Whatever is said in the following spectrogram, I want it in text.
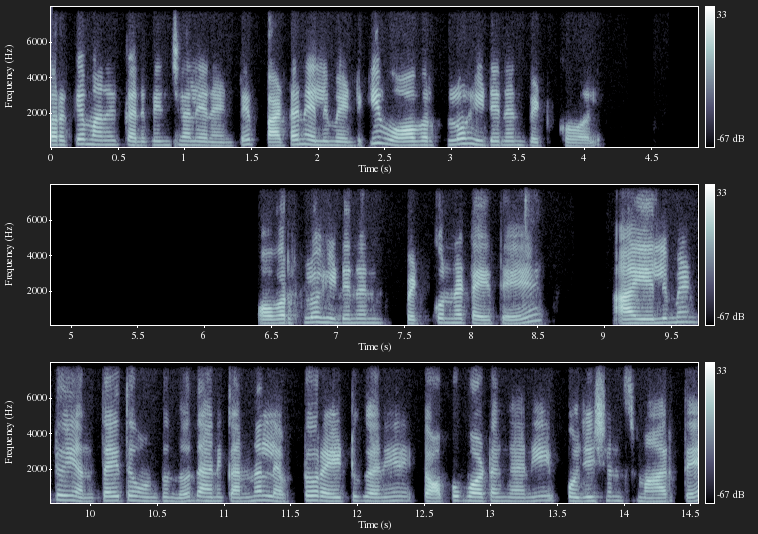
వరకే మనకి కనిపించాలి అని అంటే బటన్ ఎలిమెంట్కి ఓవర్‌ఫ్లో హిడెన్ అని పెట్టుకోవాలి. ఓవర్‌ఫ్లో హిడెన్ అని పెట్టుకున్నట్టయితే ఆ ఎలిమెంట్ ఎంతైతే ఉంటుందో దానికన్నా లెఫ్ట్, రైట్ కానీ టాప్, బాటం కానీ పొజిషన్స్ మారితే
